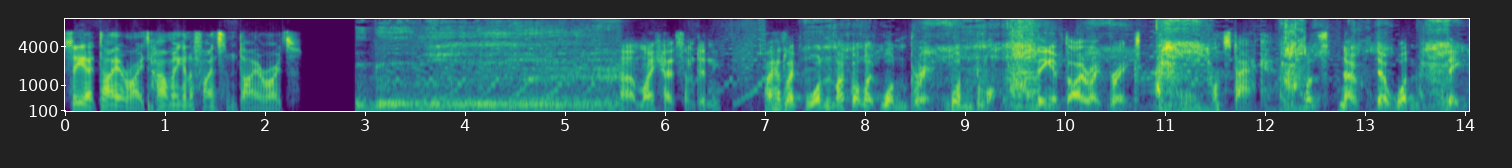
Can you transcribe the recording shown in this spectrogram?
so yeah, diorite. How am I going to find some diorite? Uh, Mike had some, didn't he? I had like one. I've got like one brick, one block thing of diorite bricks. One stack. One. no, no, one thing.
